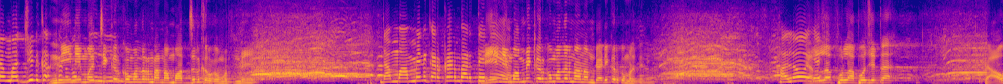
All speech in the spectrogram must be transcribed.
ನಮ್ಮ ಅಜ್ಜಿನ ನೀ ಕರ್ಕೊಂಡ್ ನಿಮ್ಮ ಅಜ್ಜಿ ಬರ್ತೀನಿ. ಕರ್ಕೊಂಬಂದ್ರೆ ನಾನು ನಮ್ಮ ಅಜ್ಜನ ಕರ್ಕೊಂಬರ್ತೀನಿ ನಮ್ಮ ಅಮ್ಮನ ಕರ್ಕೊಂಡ್ ನೀ ಬರ್ತೀನಿ ನಿಮ್ಮ ಮಮ್ಮಿ ಕರ್ಕೊಂಬಂದ್ರೆ ನಾನು ನಮ್ಮ ಡ್ಯಾಡಿ ಕರ್ಕೊಂಬರ್ತೀನಿ ಹಲೋ ಎಲ್ಲ ಫುಲ್ ಅಪೋಸಿಟ್ ಯಾವ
